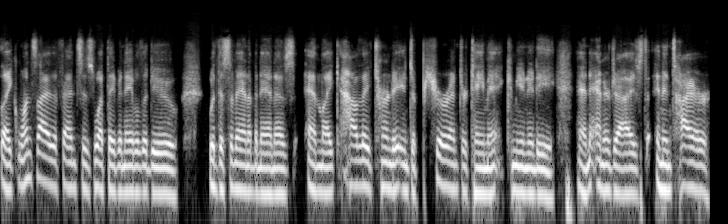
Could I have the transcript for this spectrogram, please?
Like one side of the fence is what they've been able to do with the Savannah Bananas and like how they've turned it into pure entertainment community and energized an entire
